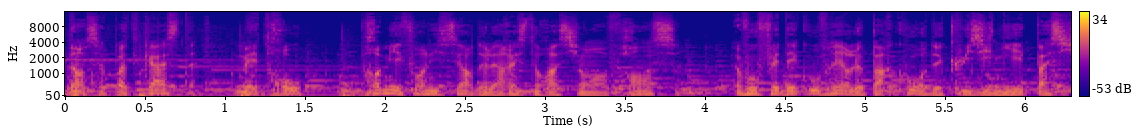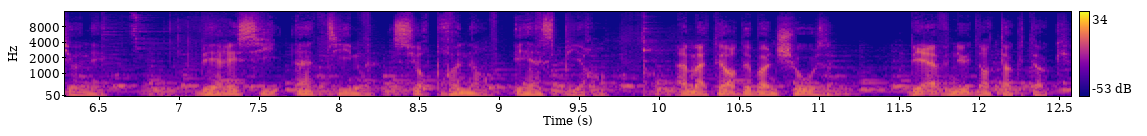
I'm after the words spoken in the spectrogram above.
Dans ce podcast, Métro, premier fournisseur de la restauration en France, vous fait découvrir le parcours de cuisiniers passionnés. Des récits intimes, surprenants et inspirants. Amateurs de bonnes choses, bienvenue dans Toc Toc.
